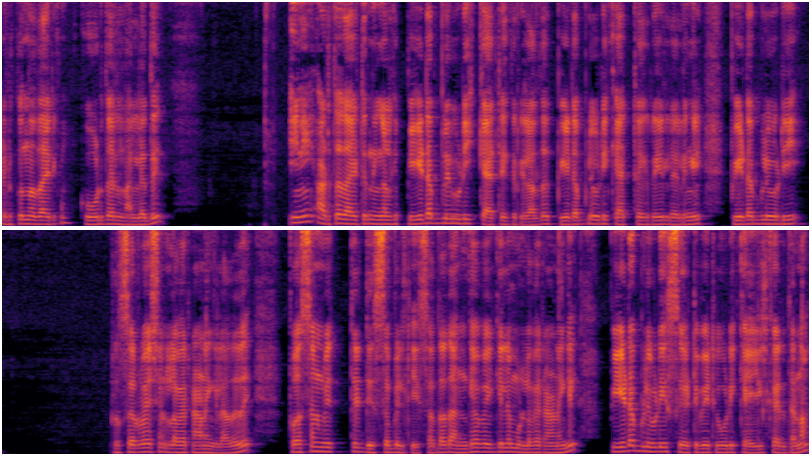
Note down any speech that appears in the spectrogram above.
എടുക്കുന്നതായിരിക്കും കൂടുതൽ നല്ലത്. ഇനി അടുത്തതായിട്ട് നിങ്ങൾക്ക് പി ഡബ്ല്യു ഡി കാറ്റഗറിയിൽ അതായത് പി ഡബ്ല്യു ഡി കാറ്റഗറിയിൽ അല്ലെങ്കിൽ പി ഡബ്ല്യു ഡി റിസർവേഷൻ ഉള്ളവരാണെങ്കിൽ അതായത് പേഴ്സൺ വിത്ത് ഡിസബിലിറ്റീസ് അതായത് അംഗവൈകല്യമുള്ളവരാണെങ്കിൽ പി ഡബ്ല്യു ഡി സർട്ടിഫിക്കറ്റ് കൂടി കയ്യിൽ കരുതണം.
